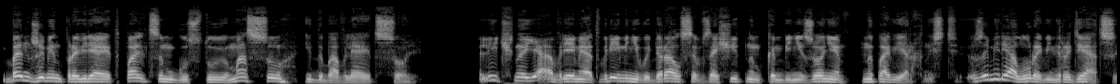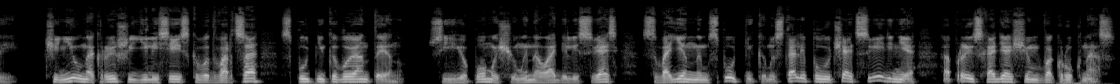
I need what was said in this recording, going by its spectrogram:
Бенджамин проверяет пальцем густую массу и добавляет соль. Лично я время от времени выбирался в защитном комбинезоне на поверхность, замерял уровень радиации, чинил на крыше Елисейского дворца спутниковую антенну. С ее помощью мы наладили связь с военным спутником и стали получать сведения о происходящем вокруг нас.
